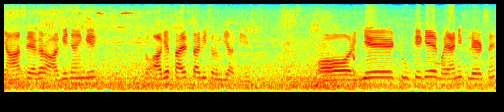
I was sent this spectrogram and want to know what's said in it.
यहाँ से अगर आगे जाएँगे तो आगे फाइव स्टार की चुरंगी आती है। और ये टूके के भयानी फ्लेट्स हैं।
